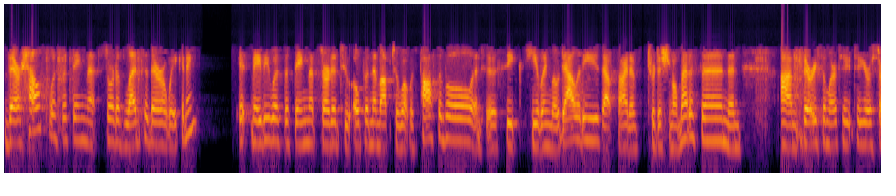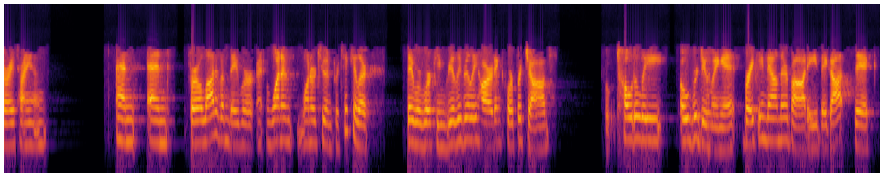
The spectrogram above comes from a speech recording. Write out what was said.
their health was the thing that sort of led to their awakening. It maybe was the thing that started to open them up to what was possible and to seek healing modalities outside of traditional medicine and um, very similar to, to your story, Tanya. And and for a lot of them, they were one of one or two in particular. They were working really, really hard in corporate jobs, totally overdoing it, breaking down their body. They got sick.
